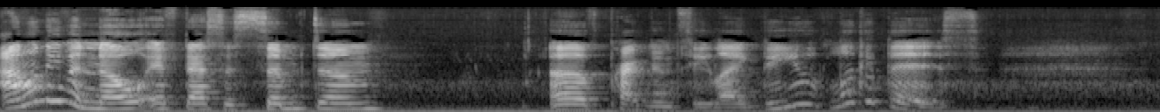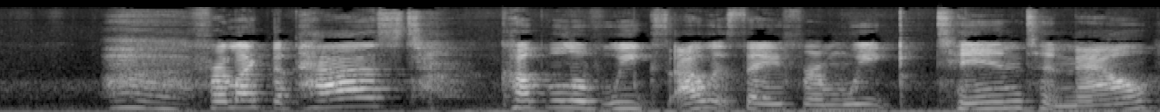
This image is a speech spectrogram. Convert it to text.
I don't even know if that's a symptom of pregnancy. Like, do you look at this? for like the past couple of weeks, I would say from week 10 to now,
